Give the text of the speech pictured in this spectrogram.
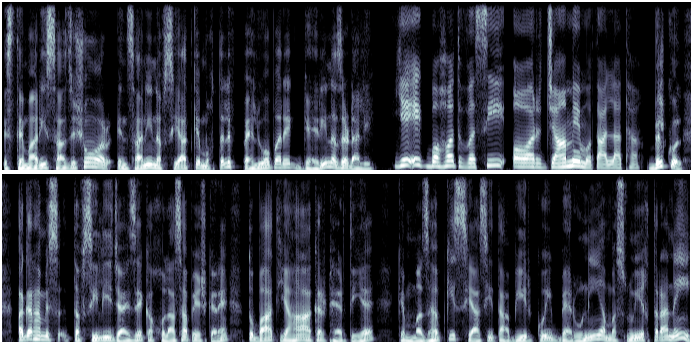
استعماری سازشوں اور انسانی نفسیات کے مختلف پہلوؤں پر ایک گہری نظر ڈالی۔ یہ ایک بہت وسیع اور جامع مطالعہ تھا۔ بالکل، اگر ہم اس تفصیلی جائزے کا خلاصہ پیش کریں تو بات یہاں آ کر ٹھہرتی ہے کہ مذہب کی سیاسی تعبیر کوئی بیرونی یا مصنوعی اختراع نہیں،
